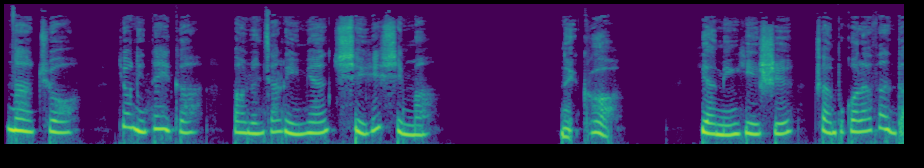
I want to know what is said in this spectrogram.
那就用你那个帮人家里面洗一洗嘛？哪个？叶明一时转不过来，问道：“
